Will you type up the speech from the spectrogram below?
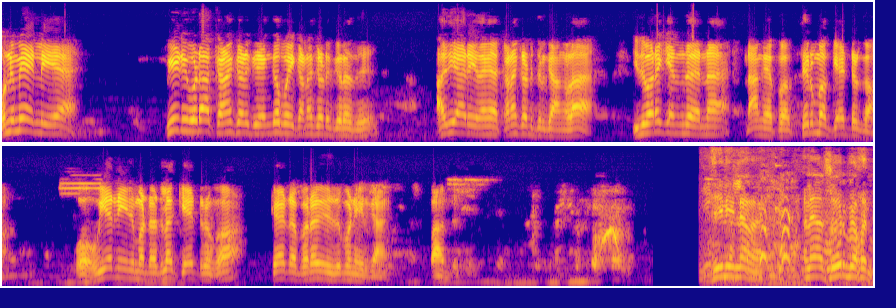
ஒண்ணுமே இல்லையே. வீடு வீடா கணக்கெடுக்க எங்க போய் கணக்கெடுக்கிறது? அதிகாரிகள் கணக்கெடுத்திருக்காங்களா? இது வரைக்கும் எந்த என்ன? நாங்க இப்ப திரும்ப கேட்டிருக்கோம். ஓ உயர் நீதிமன்றத்துல கேட்டிருக்கோம். கேட்ட பிறகு இது பண்ணியிருக்காங்க. பார்த்து ஜீனி இல்லாம சூர் பிரபன்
